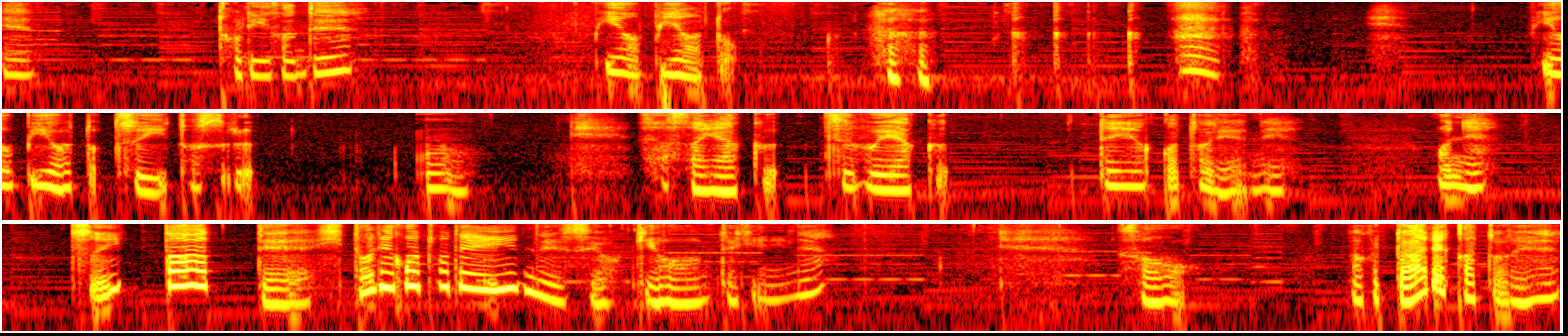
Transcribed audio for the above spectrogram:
え、鳥がね、ピヨピヨとピヨピヨとツイートする。うん。ささやく、つぶやく。っていうことでね。もうね、ツイッターって独り言でいいんですよ。基本的にね。そう。なんか誰かとね、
